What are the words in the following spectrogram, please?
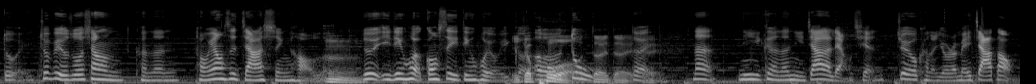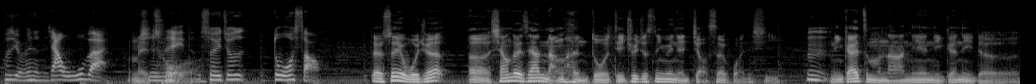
对，就比如说像可能同样是加薪好了，嗯，就一定会公司一定会有一个额度，对对对，对。那你可能你加了两千，就有可能有人没加到，或者有人可能加五百之类的，所以就是多少。对，所以我觉得呃，相对这样难很多，的确就是因为你的角色关系，嗯，你该怎么拿捏你跟你的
